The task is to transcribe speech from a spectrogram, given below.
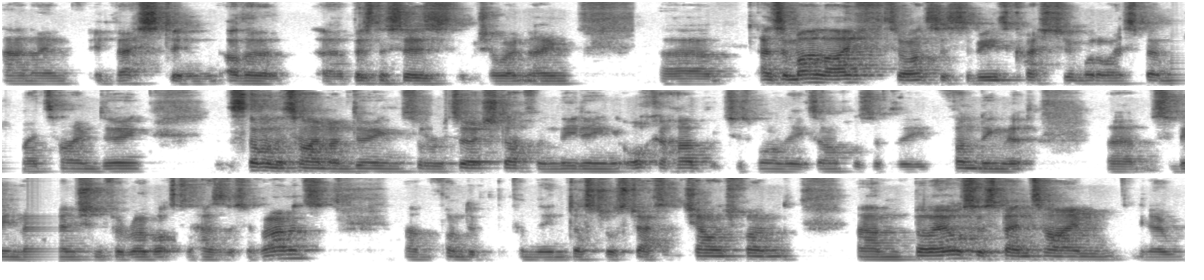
and I invest in other uh, businesses, which I won't name, uh, and so my life, to answer Sabine's question, what do I spend my time doing? Some of the time I'm doing sort of research stuff and leading Orca Hub, which is one of the examples of the funding that um, Sabine mentioned for robots in hazardous environments, um, funded from the Industrial Strategy Challenge Fund. Um, but I also spend time, you know,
